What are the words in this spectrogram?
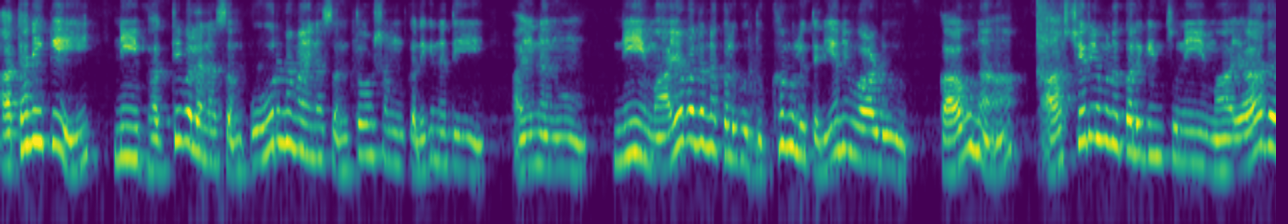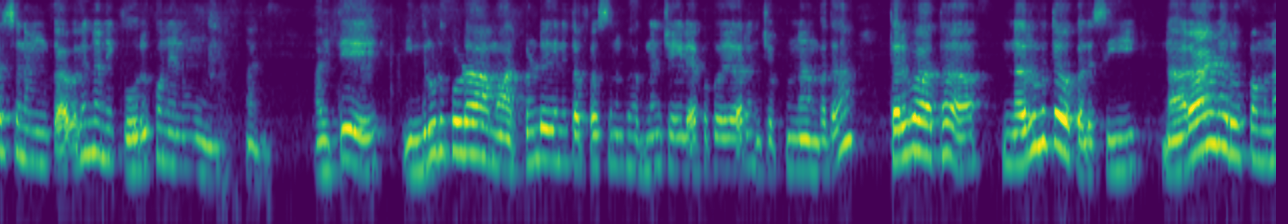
అతనికి నీ భక్తి వలన సంపూర్ణమైన సంతోషం కలిగినది అయినను. నీ మాయ వలన కలుగు దుఃఖములు తెలియనివాడు. కావున ఆశ్చర్యమును కలిగించు నీ మాయా దర్శనం కావలనని కోరుకొనెను అని. అయితే ఇంద్రుడు కూడా ఆ మార్కండేయుని తపస్సును భగ్నం చేయలేకపోయారని చెప్పున్నాం కదా. తరువాత నరునితో కలిసి నారాయణ రూపమున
